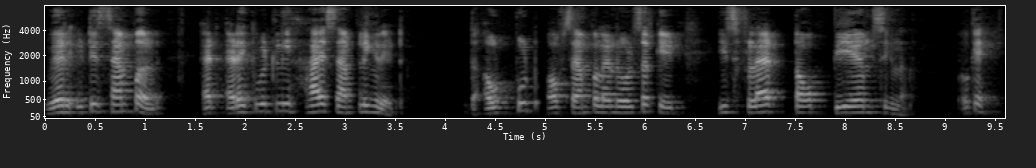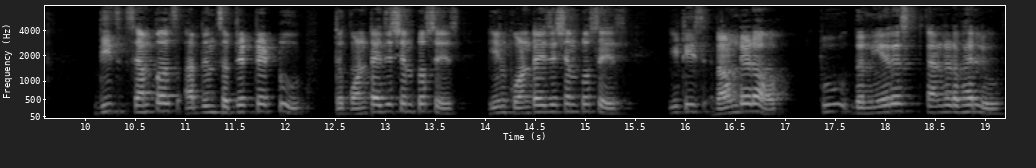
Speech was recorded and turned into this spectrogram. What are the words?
where it is sampled at adequately high sampling rate. The output of sample and hold circuit is flat top PAM signal. Okay. These samples are then subjected to the quantization process. In quantization process, it is rounded off to the nearest standard value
